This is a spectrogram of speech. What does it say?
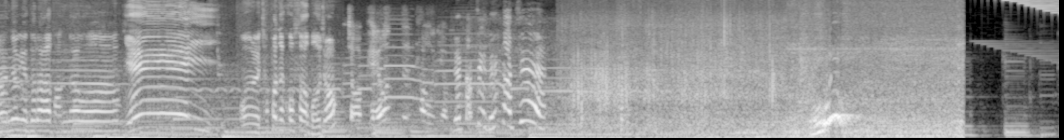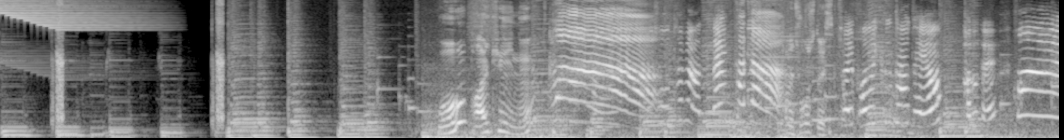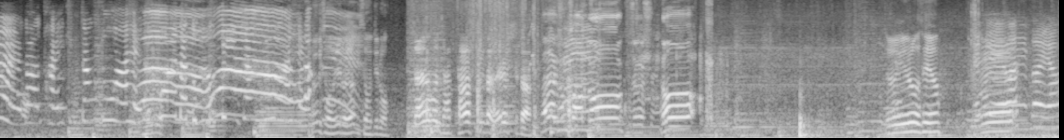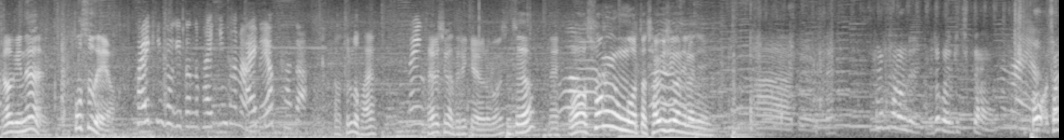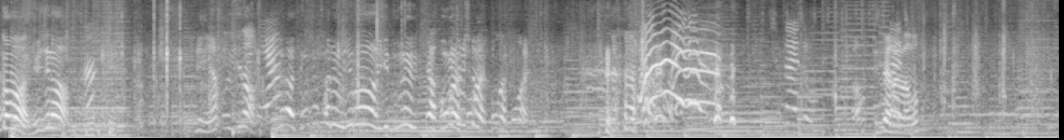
자 안녕 얘들아 반가워 예이! 오늘 첫 번째 코스가 뭐죠? 저 베언드 타운이요. 내 딱지, 내 딱지! 오? 바이킹 있네? 와! 저 타면 안 돼? 타자. 하면 죽을 수도 있어 저희 바이킹 타도 돼요? 가도 돼? 헐, 나 바이킹 짱 좋아해. 와, 좋아해. 여기서 어디로 여기서 어디로 자 여러분 다, 다 왔습니다 내립시다 네, 감사합니다. 고생하셨습니다. 자 여기 이리 오세요 네, 왔어요. 여기는 호수예요 바이킹 저기 있던데 바이킹 타면 안 돼요? 타자. 자 둘러봐요 네. 자유시간 드릴게요 여러분 진짜요? 네 와, 수학여행 온것 같다. 자유시간이라니. 하나 둘셋 한국 사람들이 무조건 이렇게 찍잖아요. 하나요. 어, 잠깐만. 유진아. 유진이야? 유진이야? 유진아, 정신 차려, 유진아. 이게 눈에. 야, 뽕알 뽕알 뽕알 진짜 해줘. 어? 진짜 해달라고?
